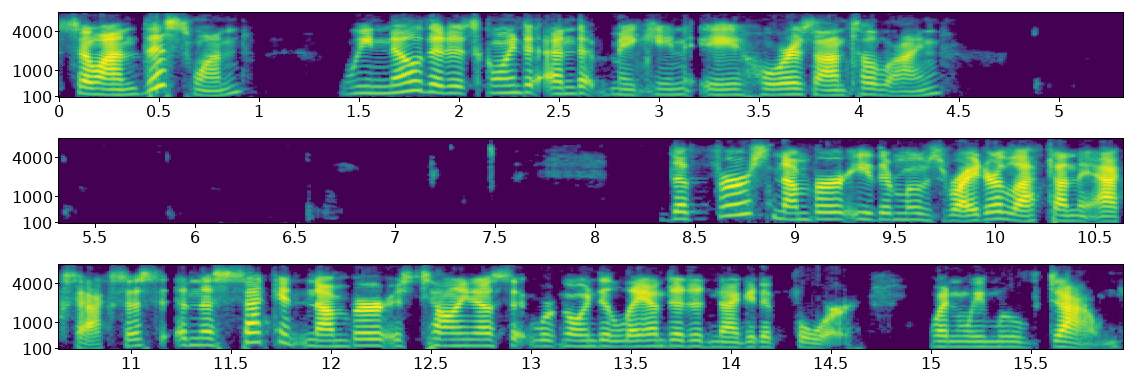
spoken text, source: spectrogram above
So on this one, we know that it's going to end up making a horizontal line. The first number either moves right or left on the x-axis, and the second number is telling us that we're going to land at a negative 4 when we move down.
